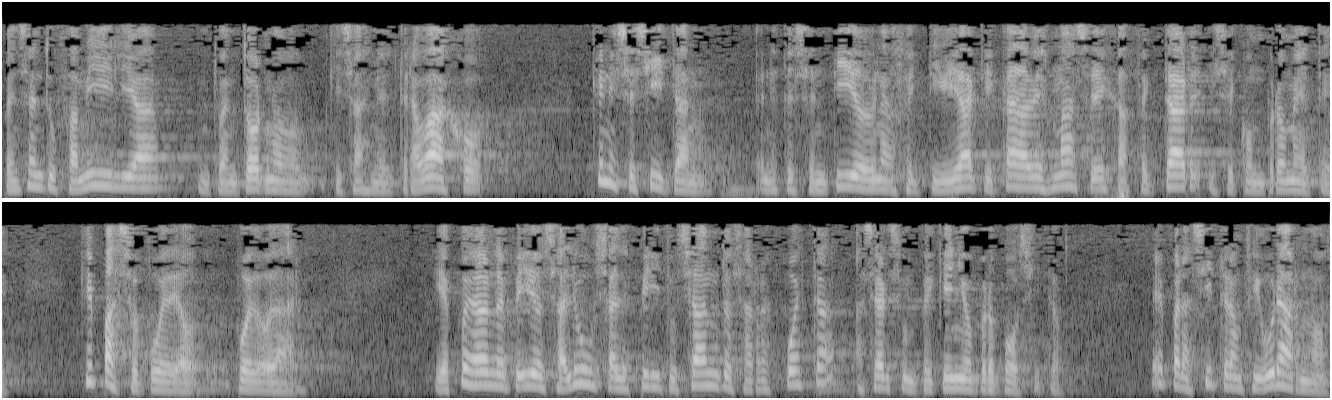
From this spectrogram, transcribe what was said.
Pensá en tu familia, en tu entorno, quizás en el trabajo. ¿Qué necesitan en este sentido de una afectividad que cada vez más se deja afectar y se compromete? ¿Qué paso puedo, puedo dar? Y después de haberle pedido esa luz al Espíritu Santo, esa respuesta, hacerse un pequeño propósito. Es para así transfigurarnos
